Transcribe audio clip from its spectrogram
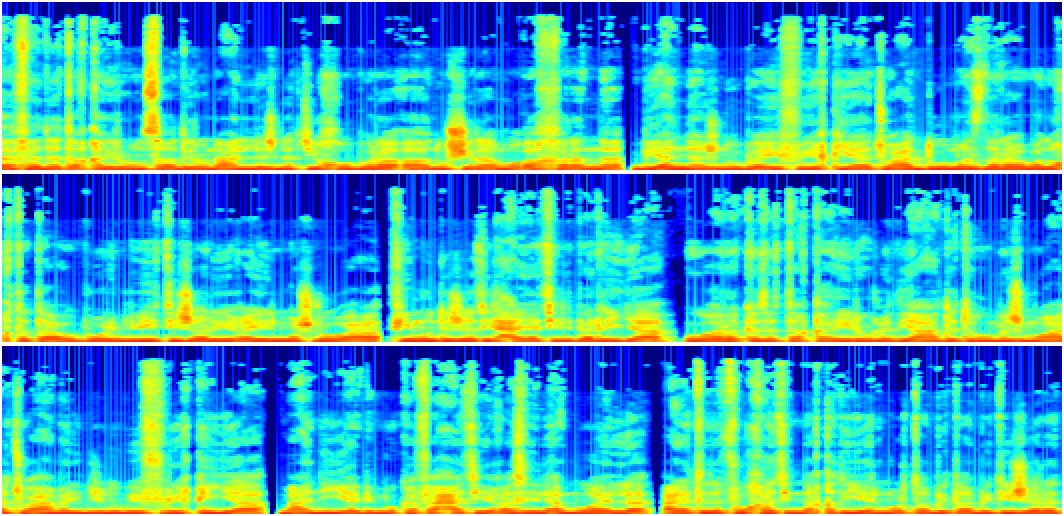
أفاد تقرير صادر عن لجنة خبراء نشر مؤخرا بأن جنوب إفريقيا تعد مصدر ونقطة عبور للاتجار غير المشروع في منتجات الحياة البرية. وركز التقرير الذي أعدته مجموعة عمل جنوب إفريقية معنية بمكافحة غسل الأموال على التدفقات النقدية المرتبطة بالتجارة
